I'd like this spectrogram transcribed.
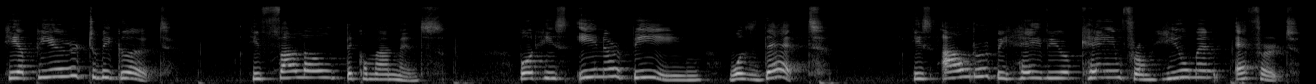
He appeared to be good. He followed the commandments. But his inner being was dead. His outer behavior came from human effort.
